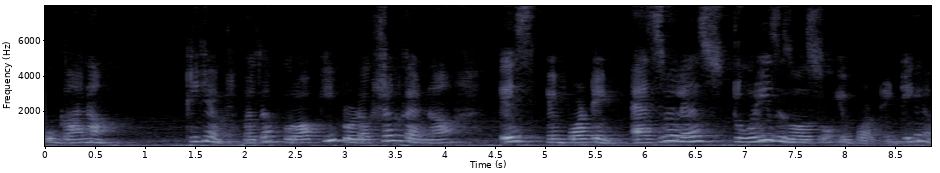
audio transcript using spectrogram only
उगाना, ठीक है? मतलब क्रॉप की प्रोडक्शन करना is important as well as storage is also important ठीक है ना?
